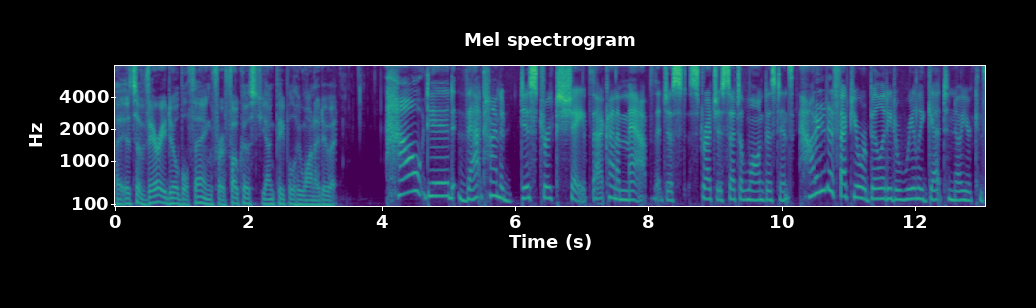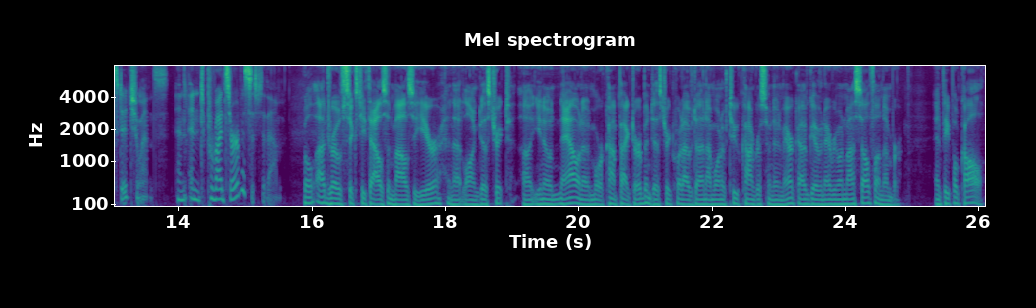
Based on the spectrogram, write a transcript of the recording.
it's a very doable thing for focused young people who want to do it. How did that kind of district shape, that kind of map that just stretches such a long distance, how did it affect your ability to really get to know your constituents and, and to provide services to them? Well, I drove 60,000 miles a year in that long district. Uh, you know, now in a more compact urban district, what I've done, I'm one of two congressmen in America. I've given everyone my cell phone number, and people call.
